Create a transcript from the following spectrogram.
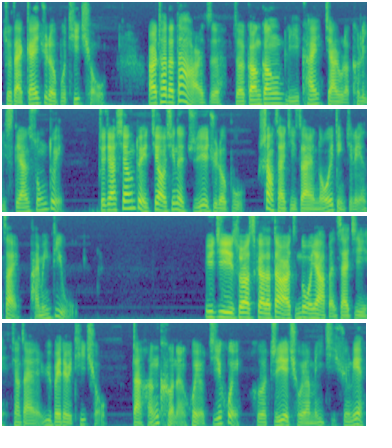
就在该俱乐部踢球，而他的大儿子则刚刚离开，加入了克里斯蒂安松队，这家相对较新的职业俱乐部。上赛季在挪威顶级联赛排名第五。预计索尔斯克亚的大儿子诺亚本赛季将在预备队踢球，但很可能会有机会和职业球员们一起训练。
